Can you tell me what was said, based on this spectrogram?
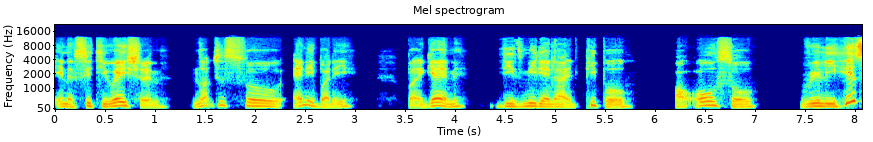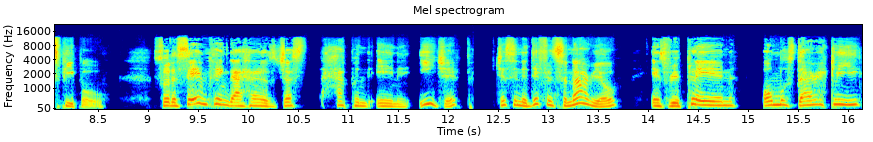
in a situation not just for anybody, but again, these Midianite people are also really his people. So the same thing that has just happened in Egypt, just in a different scenario, is replaying almost directly.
